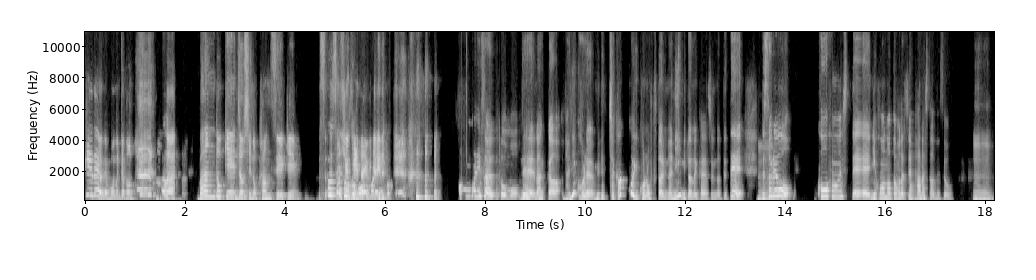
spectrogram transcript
形だよね。もうなんかそのバンド系女子の完成形さ最終形態みたいな。ほんまにそう。やと思う。でなんか何これ？めっちゃかっこいいこの2人何？みたいな感じになってて。でそれを、を興奮して日本の友達に話したんですよ。うんうん。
